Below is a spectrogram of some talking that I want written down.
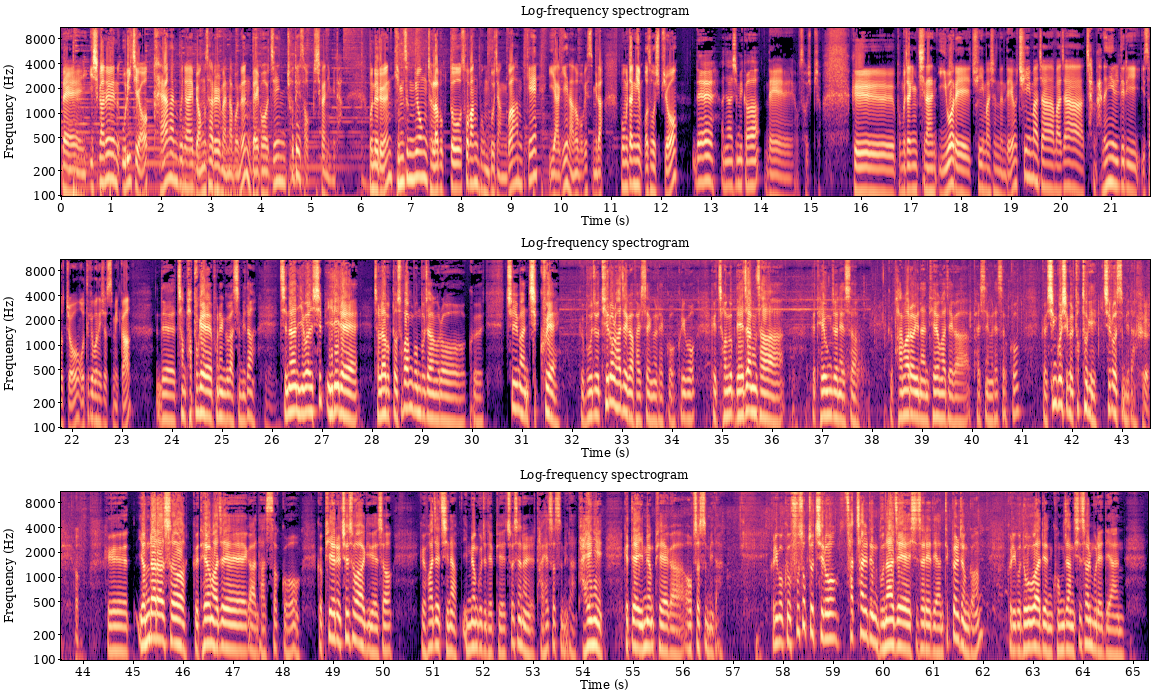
네, 이 시간은 우리 지역 다양한 분야의 명사를 만나보는 매거진 초대석 시간입니다. 오늘은 김승용 전라북도 소방본부장과 함께 이야기 나눠보겠습니다. 본부장님 어서 오십시오. 네, 안녕하십니까. 네, 어서 오십시오. 그 본부장님 지난 2월에 취임하셨는데요. 취임하자마자 참 많은 일들이 있었죠. 어떻게 보내셨습니까? 네, 참 바쁘게 보낸 것 같습니다. 네. 지난 2월 11일에 전라북도 소방본부장으로 그 취임한 직후에 그 무주 티롤 화재가 발생을 했고 그리고 그 정읍 내장사 그 대웅전에서 그 방화로 인한 대형 화재가 발생을 했었고 그 신고식을 톡톡히 치루었습니다. 그러게요. 그 연달아서 그 대형 화재가 났었고 그 피해를 최소화하기 위해서 그 화재 진압 인명구조 대피에 최선을 다했었습니다. 다행히 그때 인명 피해가 없었습니다. 그리고 그 후속 조치로 사찰 등 문화재 시설에 대한 특별 점검 그리고 노후화된 공장 시설물에 대한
